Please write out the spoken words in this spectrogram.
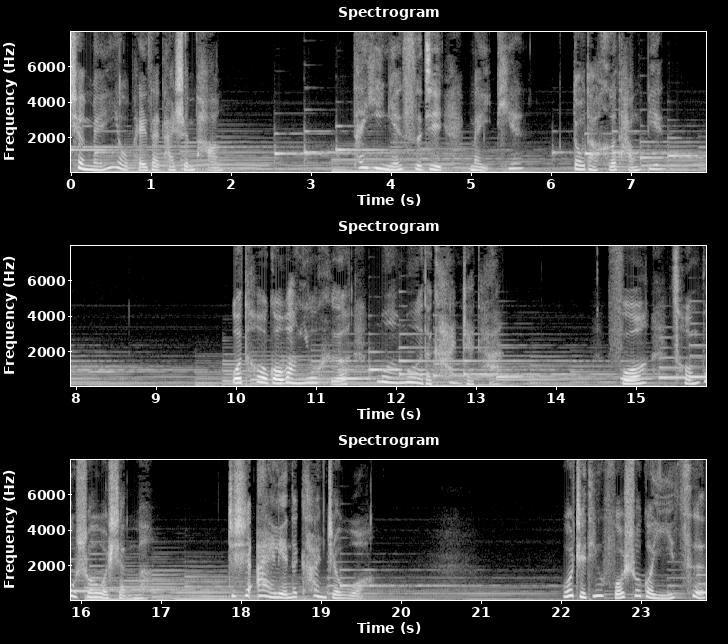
却没有陪在他身旁。她一年四季每天都到荷塘边。我透过忘忧河，默默地看着他。佛从不说我什么，只是爱怜地看着我。我只听佛说过一次，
